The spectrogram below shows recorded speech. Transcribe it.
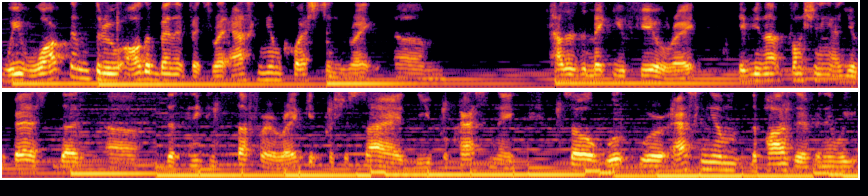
we walk them through all the benefits, right? Asking them questions, right? Um, how does it make you feel, right? If you're not functioning at your best, does uh, does anything suffer, right? Get pushed aside? Do you procrastinate? So we're, asking them the positive, and then we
